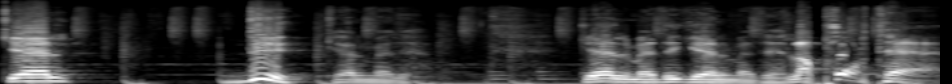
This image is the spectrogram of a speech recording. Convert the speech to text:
Geldi. Gelmedi. Gelmedi gelmedi. Laporte.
